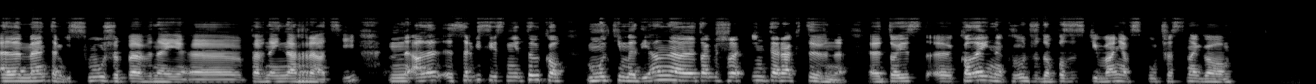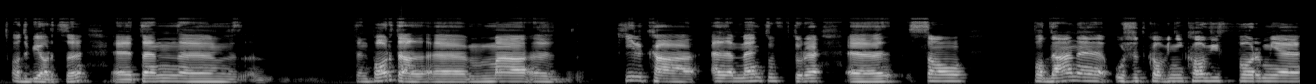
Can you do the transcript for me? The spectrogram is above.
elementem i służy pewnej, pewnej narracji, mm, ale serwis jest nie tylko multimedialny, ale także interaktywny. To jest kolejny klucz do pozyskiwania współczesnego odbiorcy. Ten, ten portal ma kilka elementów, które e, są podane użytkownikowi w formie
